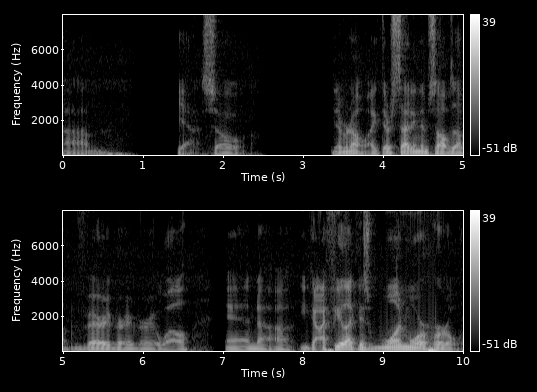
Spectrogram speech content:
Um, yeah. So you never know. Like they're setting themselves up very, very, very well. And uh, you got, I feel like there's one more hurdle,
